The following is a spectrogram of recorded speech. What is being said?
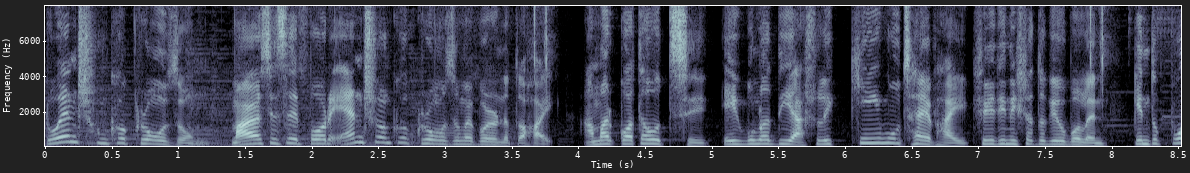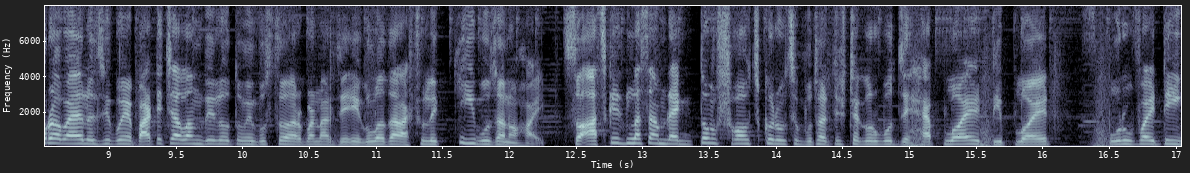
টোয়েন সংখ্যক ক্রোমোজোম মায়োসিসের পর এন সংখ্যক ক্রোমোজোমে পরিণত হয়। আমার কথা হচ্ছে এইগুলো দিয়ে আসলে কি বোঝায় ভাই? সেই জিনিসটা তো কেউ বলেন। কিন্তু পুরো বায়োলজি বইয়ে বাটি চালান দিলেও তুমি বুঝতে পারবে না যে এগুলো দ্বারা আসলে কি বোঝানো হয়। সো আজকের ক্লাসে আমরা একদম সহজ করে হচ্ছে বোঝার চেষ্টা করব যে haploid diploid sporophytic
